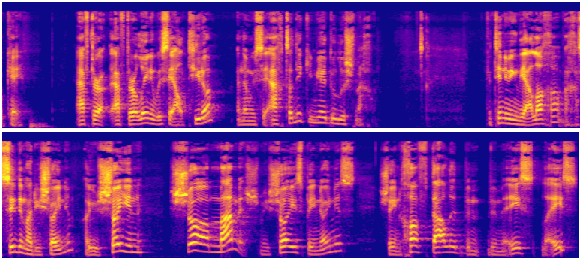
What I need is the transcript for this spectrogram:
Okay. After after Aleinu, we say Altira, and then we say Ach Tzadiki Shmecha. Continuing the halacha, V'chasidim harishoinim, hayushoyin Shah mamish mishois beinoinis shein chof dalid b'meis la'es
